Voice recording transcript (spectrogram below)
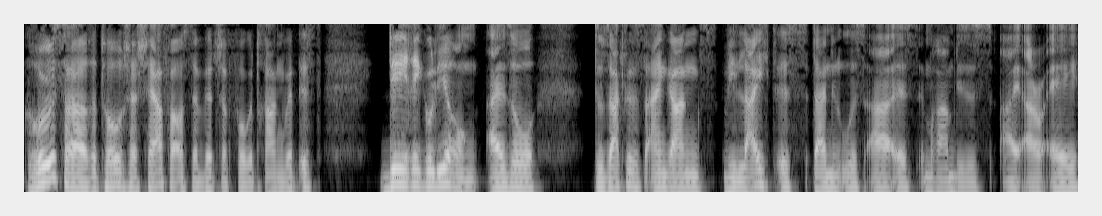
größerer rhetorischer Schärfe aus der Wirtschaft vorgetragen wird, ist Deregulierung. Also Du sagtest es eingangs, wie leicht es da in den USA ist, im Rahmen dieses IRA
